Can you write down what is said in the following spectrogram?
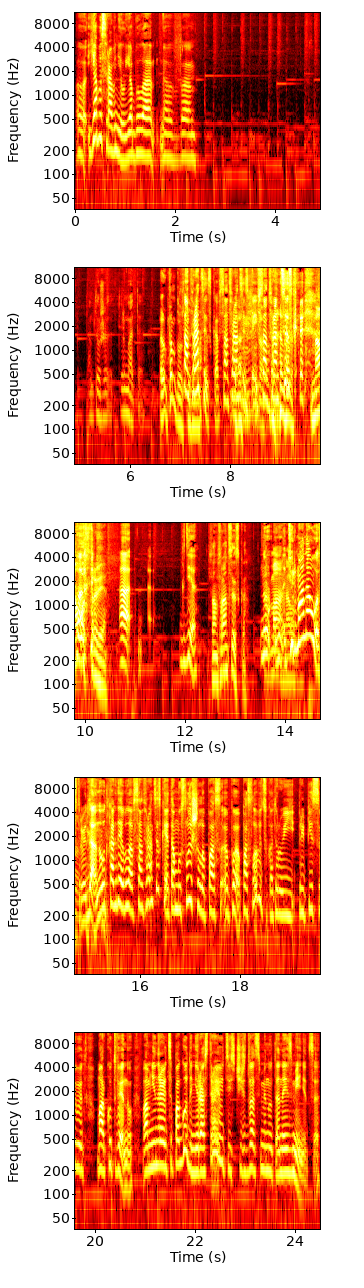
а, я бы сравнила, я была в... Там тоже тюрьма-то. Э, Там тоже. Сан-Франциско, в Сан-Франциско. И в Сан-Франциско... На острове а, Где? Сан-Франциско. Ну, Тюрьма на тюрьма на острове, да. Но вот когда я была в Сан-Франциско, я там услышала пос- по- пословицу, которую приписывают Марку Твену. Вам не нравится погода, не расстраивайтесь, через 20 минут она изменится.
